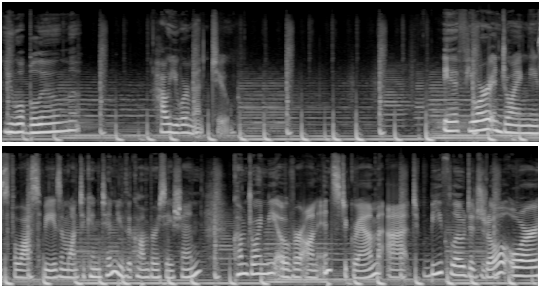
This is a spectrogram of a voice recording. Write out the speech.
you will bloom how you were meant to. If you're enjoying these philosophies and want to continue the conversation, come join me over on Instagram at bflowdigital or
